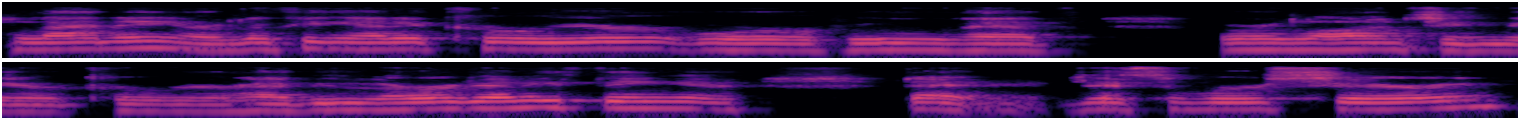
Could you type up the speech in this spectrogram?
planning or looking at a career or who have or launching their career? Have you learned anything uh, that that's worth sharing?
